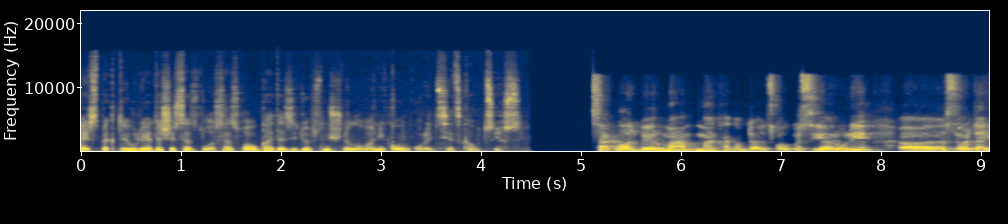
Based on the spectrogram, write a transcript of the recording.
პერსპექტიულია და შესაძლოა საზღვაო გადაზიდვებს მნიშვნელოვანი კონკურენციაც გაუწიოს. საკმაოდ ბევრმა მანქანამ დაიწყო უკვე სიარული, სწორედ აი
